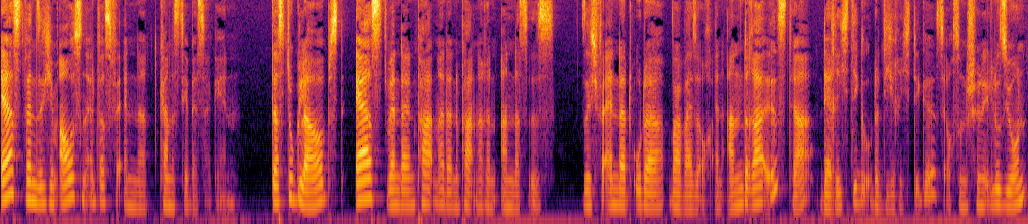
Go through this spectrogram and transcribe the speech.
erst wenn sich im Außen etwas verändert, kann es dir besser gehen. Dass du glaubst, erst wenn dein Partner, deine Partnerin anders ist, sich verändert oder wahlweise auch ein anderer ist, ja, der Richtige oder die Richtige, ist ja auch so eine schöne Illusion,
